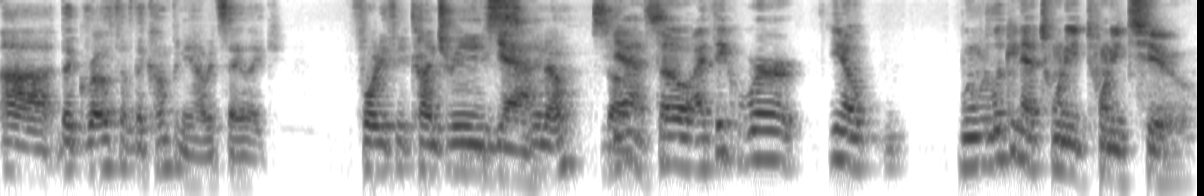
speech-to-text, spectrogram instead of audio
uh, the growth of the company, I would say like 43 countries. Yeah. You know. So Yeah. So I think we're, you know, when we're looking at 2022,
